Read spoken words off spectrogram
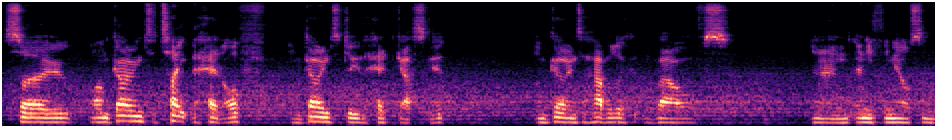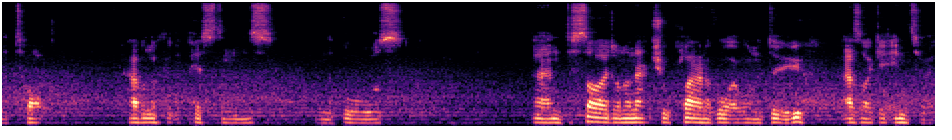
So I'm going to take the head off, I'm going to do the head gasket, I'm going to have a look at the valves and anything else in the top, have a look at the pistons and the bores and decide on an actual plan of what I want to do as I get into it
